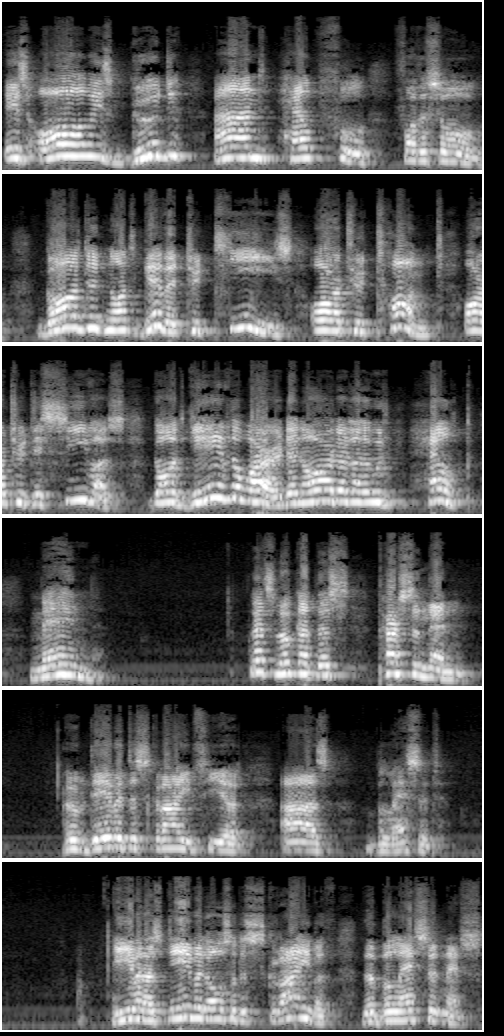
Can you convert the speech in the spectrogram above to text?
is always good and helpful for the soul. God did not give it to tease or to taunt or to deceive us. God gave the Word in order that it would help men. Let's look at this person then, whom David describes here as blessed. Even as David also describeth the blessedness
